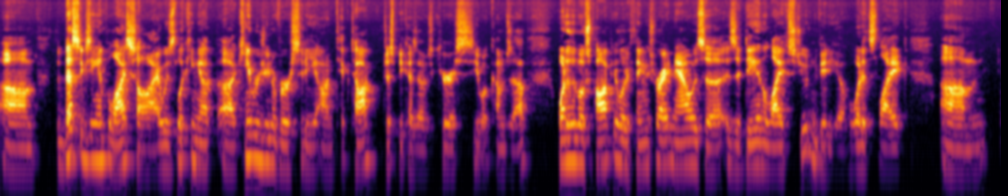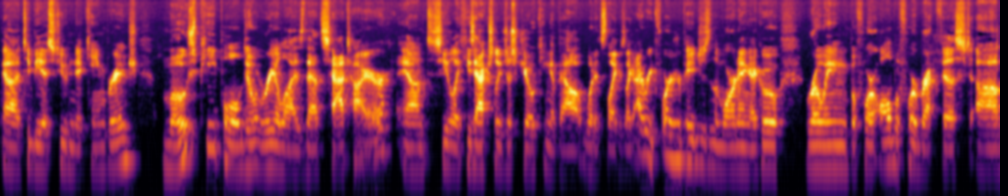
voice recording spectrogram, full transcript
Um, the best example I saw, I was looking up uh, Cambridge University on TikTok just because I was curious to see what comes up. One of the most popular things right now is a is a day in the life student video of what it's like um, uh, to be a student at Cambridge. Most people don't realize that satire to see like he's actually just joking about what it's like. He's like i read 400 pages in the morning. I go rowing before all before breakfast. Um,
